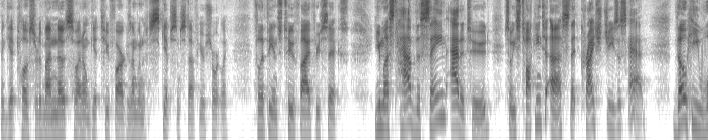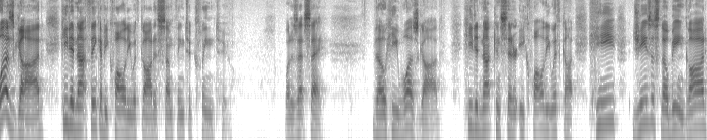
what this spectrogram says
Let me get closer to my notes so I don't get too far because I'm going to skip some stuff here shortly. Philippians 2 5 through 6. You must have the same attitude, so he's talking to us, that Christ Jesus had. Though he was God, he did not think of equality with God as something to cling to. What does that say? Though he was God, he did not consider equality with God. He, Jesus, though being God,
